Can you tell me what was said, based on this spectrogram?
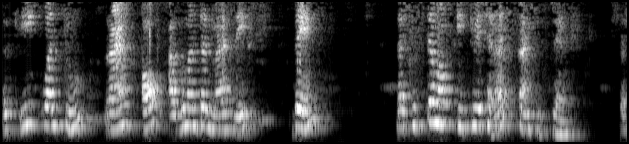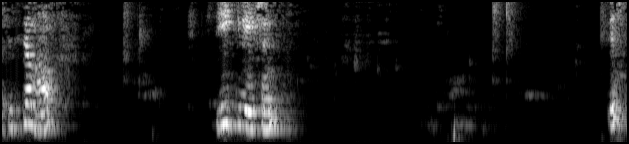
is equal to rank of augmented matrix, then the system of equation is consistent. The system of equations is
